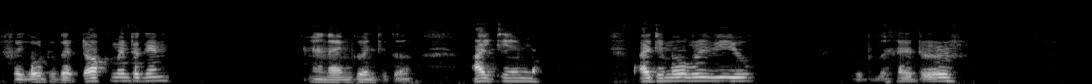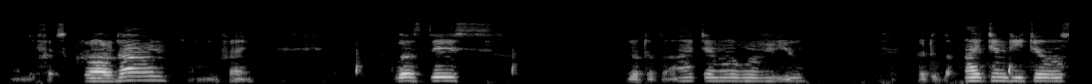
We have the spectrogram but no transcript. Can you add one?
if i go to the document again and i'm going to the item item overview go to the header and if i scroll down and if i close this go to the item overview go to the item details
